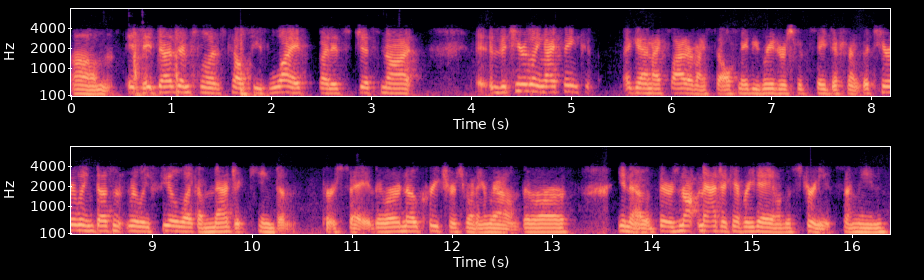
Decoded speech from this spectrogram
Um, it, it does influence Kelsea's life, but it's just not. The Tearling, I think, again, I flatter myself, maybe readers would say different. The Tearling doesn't really feel like a magic kingdom per se. There are no creatures running around. There are, you know, there's not magic every day on the streets. I mean,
